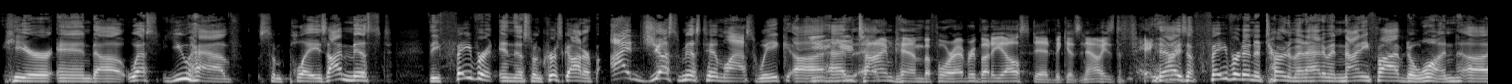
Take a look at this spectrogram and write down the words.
here, and uh, Wes, you have some plays. I missed. The favorite in this one, Chris Gotterup, I just missed him last week. Uh, you, had- you timed him before everybody else did because now he's the favorite. Yeah, he's a favorite in a tournament. I had him at 95 to 1. Uh,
